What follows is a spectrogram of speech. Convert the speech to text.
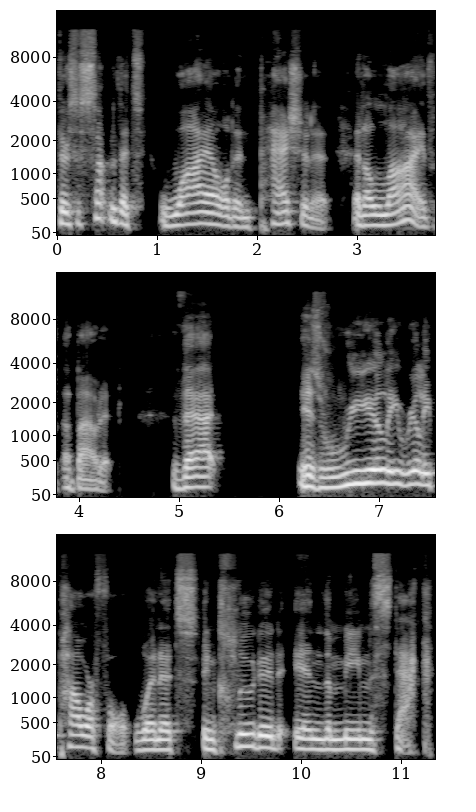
there's something that's wild and passionate and alive about it that is really, really powerful when it's included in the meme stack,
